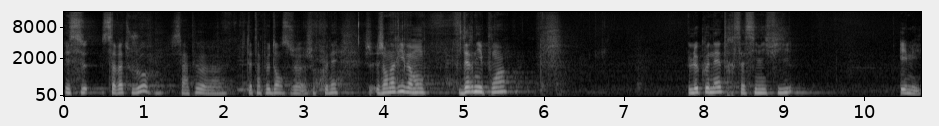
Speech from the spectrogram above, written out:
Et ça va toujours, c'est un peu, euh, peut-être un peu dense, je, reconnais. J'en arrive à mon dernier point. Le connaître, ça signifie aimer.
